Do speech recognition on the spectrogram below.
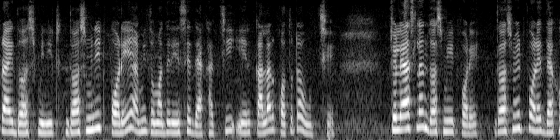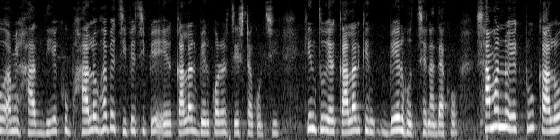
প্রায় দশ মিনিট। দশ মিনিট পরে আমি তোমাদের এসে দেখাচ্ছি এর কালার কতটা উঠছে। চলে আসলাম দশ মিনিট পরে। দশ মিনিট পরে দেখো আমি হাত দিয়ে খুব ভালোভাবে চিপে চিপে এর কালার বের করার চেষ্টা করছি। কিন্তু এর কালার বের হচ্ছে না, দেখো। সামান্য একটু কালো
